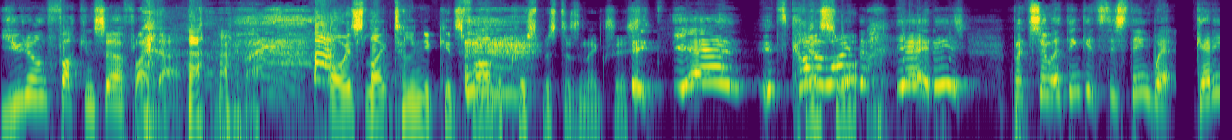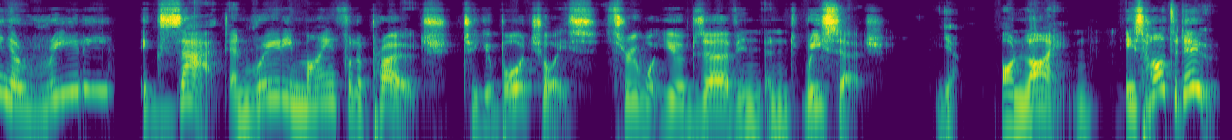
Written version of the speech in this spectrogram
You don't fucking surf like that. oh, it's like telling your kids Father Christmas doesn't exist. yeah, it's kind Guess of like what? that. Yeah, it is. But so I think it's this thing where getting a really exact and really mindful approach to your board choice through what you observe in, and research Yeah. online is hard to do.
